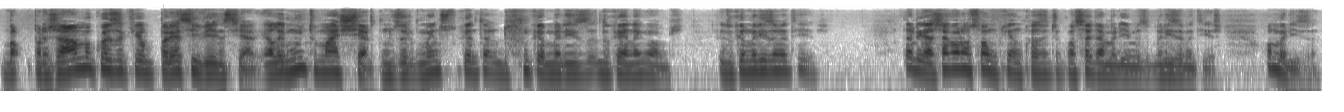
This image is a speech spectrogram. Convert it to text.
Bom, para já há uma coisa que ele parece evidenciar. Ele é muito mais certo nos argumentos do que, do que a Marisa, do que a Ana Gomes e do que a Marisa Matias. Aliás, agora não só um pequeno conselho à Maria, Marisa Matias. Oh, Marisa,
